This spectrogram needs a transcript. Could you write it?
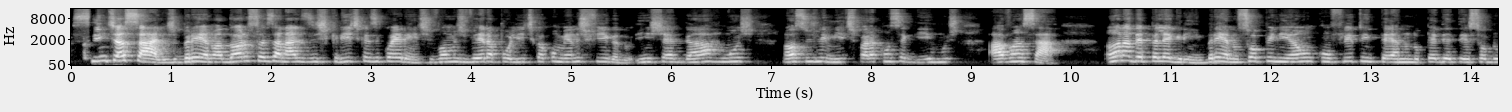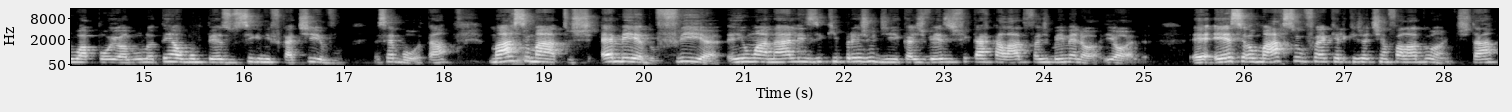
Cíntia Salles, Breno, adoro suas análises críticas e coerentes. Vamos ver a política com menos fígado e enxergarmos nossos limites para conseguirmos avançar. Ana de Pellegrini, Breno, sua opinião, o conflito interno do PDT sobre o apoio a Lula tem algum peso significativo? Essa é boa, tá? Márcio Matos, é medo, fria e uma análise que prejudica. Às vezes, ficar calado faz bem melhor. E olha, é, esse é o Márcio, foi aquele que já tinha falado antes, tá?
